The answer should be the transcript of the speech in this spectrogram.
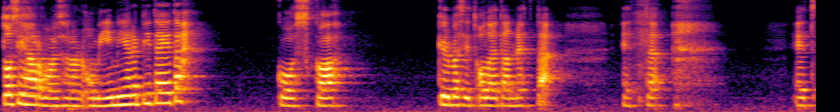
tosi harvoin sanon omia mielipiteitä, koska kyllä mä sit oletan, että, että, että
